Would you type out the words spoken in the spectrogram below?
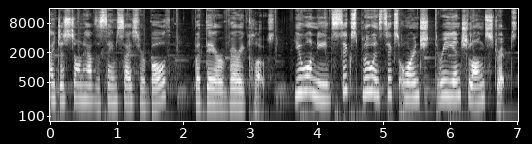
I just don't have the same size for both, but they are very close. You will need 6 blue and 6 orange 3 inch long strips.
